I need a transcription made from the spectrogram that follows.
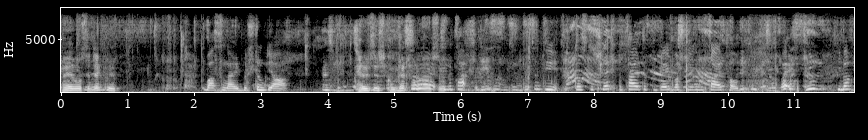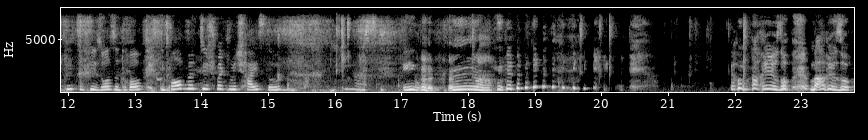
Hey, wo ist der Deckel? Was? Nein, bestimmt ja. Das ist komplett verarschen. das, ist, das sind die, das ist das schlecht bezahlteste Geld, was wir bezahlt haben. Weißt du, die macht viel zu viel Soße drauf. Die Pommes, die schmeckt wie Scheiße. Ew. Mario so, Mario so.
